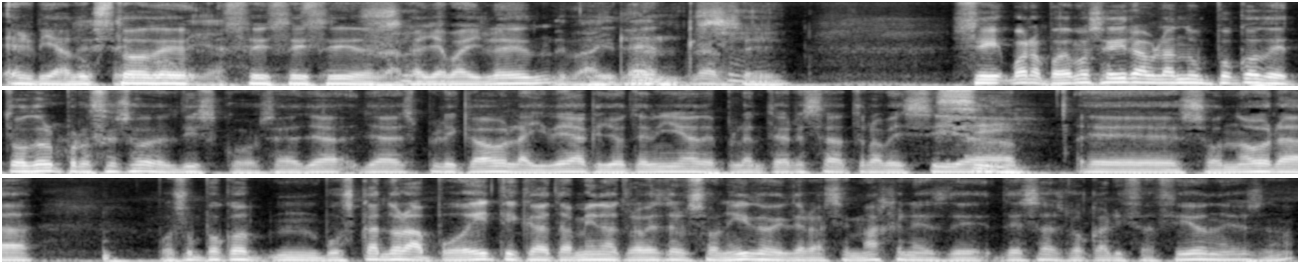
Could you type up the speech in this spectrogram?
el viaducto de, sí, sí, sí, de la calle Bailén. De Bailén, claro. Sí. Sí, bueno, podemos seguir hablando un poco de todo el proceso del disco. O sea, ya, ya he explicado la idea que yo tenía de plantear esa travesía eh, sonora, pues un poco mm, buscando la poética también a través del sonido y de las imágenes de, de esas localizaciones, ¿no?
